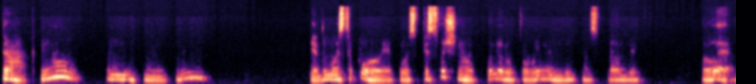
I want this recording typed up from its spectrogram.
Так, ну. Я думаю, з такого якогось пісочного кольору повинен бути насправді лев.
